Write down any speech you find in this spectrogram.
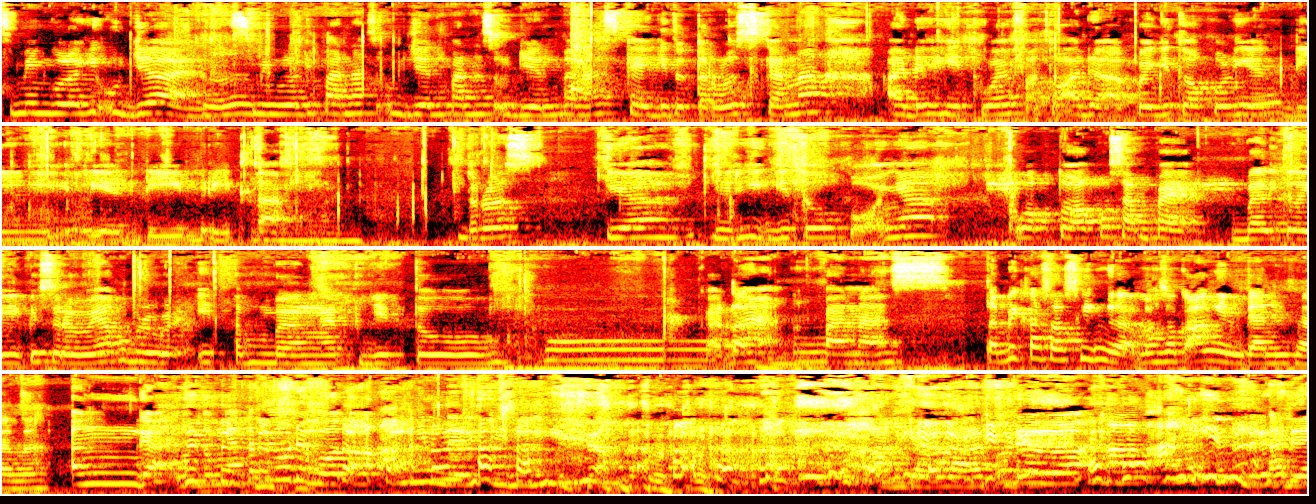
Seminggu lagi hujan seminggu lagi panas hujan panas hujan panas kayak gitu terus. Karena ada heat wave atau ada apa gitu aku lihat di lihat di berita. Terus ya jadi gitu. Pokoknya waktu aku sampai balik lagi ke Surabaya aku bener-bener hitam banget gitu. Karena panas. Tapi Kak Saski nggak masuk angin kan di sana? enggak untungnya tapi udah bawa tolak angin dari sini. Udah bawa angin Ada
